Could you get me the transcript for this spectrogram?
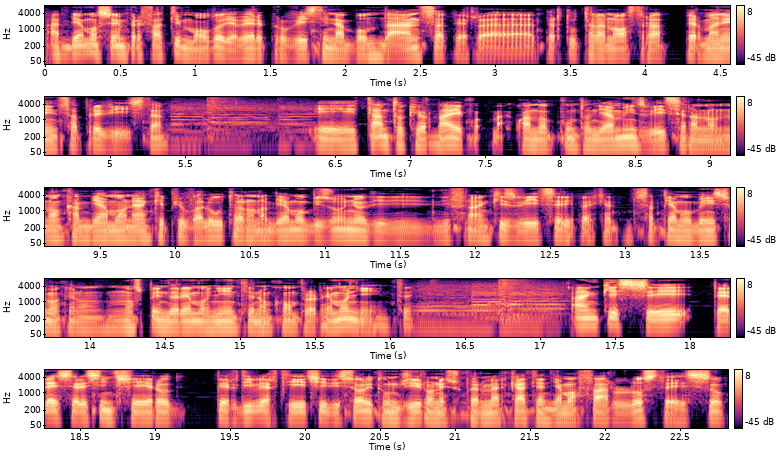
abbiamo sempre fatto in modo di avere provvisti in abbondanza per, per tutta la nostra permanenza prevista. E tanto che ormai quando appunto andiamo in Svizzera non, non cambiamo neanche più valuta, non abbiamo bisogno di, di franchi svizzeri perché sappiamo benissimo che non, non spenderemo niente, non compreremo niente. Anche se, per essere sincero, per divertirci di solito un giro nei supermercati andiamo a farlo lo stesso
